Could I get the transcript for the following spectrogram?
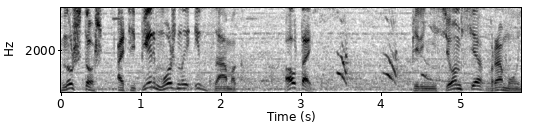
Ну что ж, а теперь можно и в замок Алтай, перенесемся в Рамонь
